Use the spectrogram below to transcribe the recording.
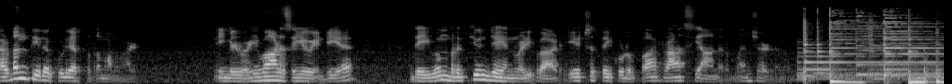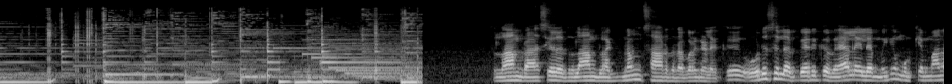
கடன் தீரக்கூடிய அற்புதமான நாள். நீங்கள் வழிபாடு செய்ய வேண்டிய தெய்வம் மிருத்யுஞ்சயன் வழிபாடு. ஏற்றத்தை கொடுப்பார் ராசி ஆனர் மஞ்சள். துலாம் ராசி அல்லது துலாம் லக்னம் சார்ந்த நபர்களுக்கு ஒரு சில பேருக்கு வேலையில் மிக முக்கியமான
